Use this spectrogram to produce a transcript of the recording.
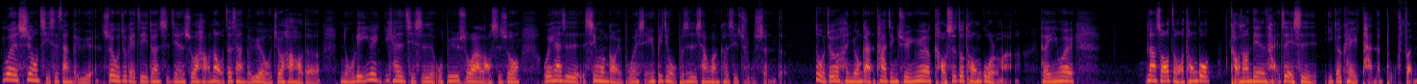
因为试用期是三个月，所以我就给自己一段时间说好，那我这三个月我就好好的努力。因为一开始其实我必须说了，老实说，我一开始新闻稿也不会写，因为毕竟我不是相关科系出身的。那我就很勇敢的踏进去，因为考试都通过了嘛，可以因为那时候怎么通过考上电视台，这也是一个可以谈的部分。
